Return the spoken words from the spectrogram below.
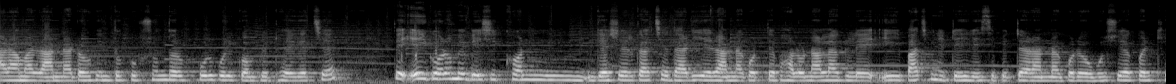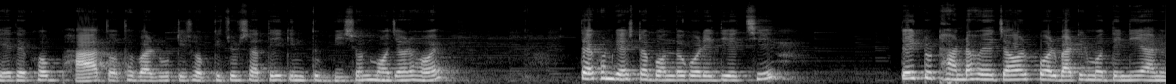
আর আমার রান্নাটাও কিন্তু খুব সুন্দর, পুরোপুরি কমপ্লিট হয়ে গেছে। তো এই গরমে বেশিক্ষণ গ্যাসের কাছে দাঁড়িয়ে রান্না করতে ভালো না লাগলে এই পাঁচ মিনিটে এই রেসিপিটা রান্না করে অবশ্যই একবার খেয়ে দেখো। ভাত অথবা রুটি সব কিছুর সাথেই কিন্তু ভীষণ মজার হয়। তো এখন গ্যাসটা বন্ধ করে দিয়েছি। তো একটু ঠান্ডা হয়ে যাওয়ার পর বাটির মধ্যে নিয়ে আমি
